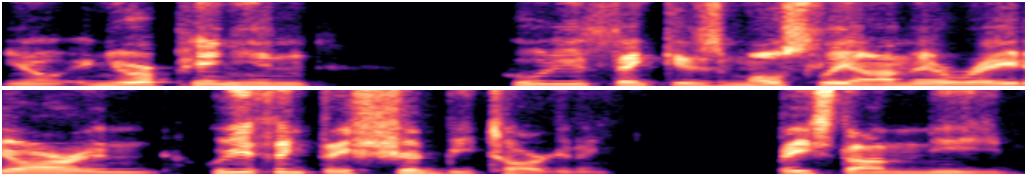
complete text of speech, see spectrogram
You know, in your opinion, who do you think is mostly on their radar and who do you think they should be targeting based on need?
